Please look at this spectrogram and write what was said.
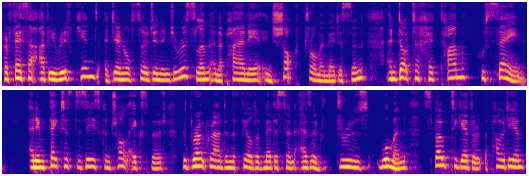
Professor Avi Rivkind, a general surgeon in Jerusalem and a pioneer in shock trauma medicine, and Dr. Khetam Hussein, an infectious disease control expert who broke ground in the field of medicine as a Druze woman, spoke together at the podium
